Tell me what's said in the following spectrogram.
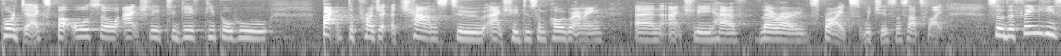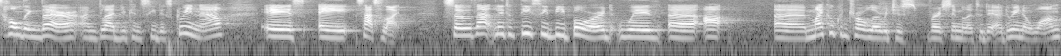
projects, but also actually to give people who back the project a chance to actually do some programming and actually have their own sprites, which is a satellite. So the thing he's holding there, I'm glad you can see the screen now, is a satellite. So that little PCB board with uh, a, a microcontroller, which is very similar to the Arduino one,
